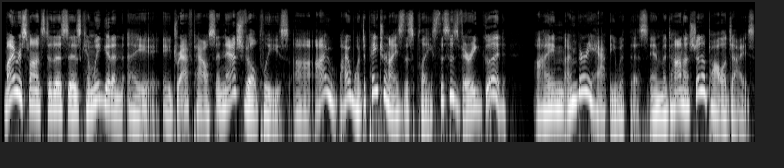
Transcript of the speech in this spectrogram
My response to this is, can we get an, a a Drafthouse in Nashville, please? Uh, I I want to patronize this place. This is very good. I'm I'm very happy with this, and Madonna should apologize.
